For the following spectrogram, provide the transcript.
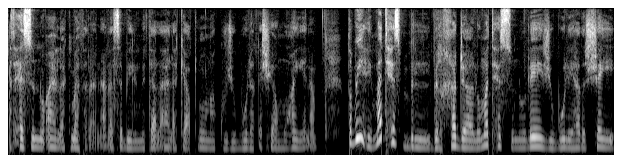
تحس إنه أهلك مثلا على سبيل المثال أهلك يعطونك ويجيبوا لك أشياء معينة. طبيعي ما تحس بالخجل وما تحس إنه ليه يجيبوا لي هذا الشيء؟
